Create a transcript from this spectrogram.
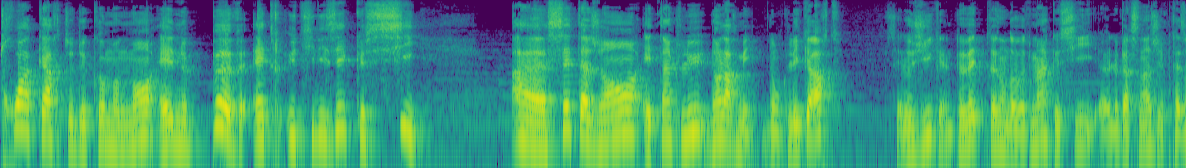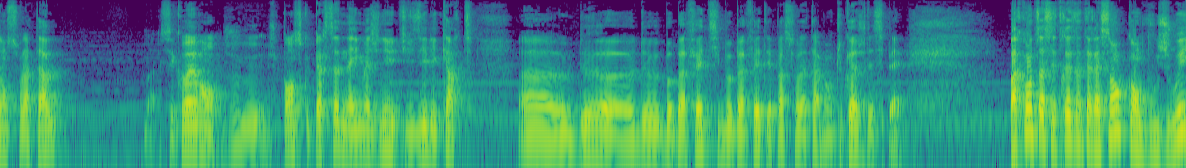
trois cartes de commandement et ne peuvent être utilisées que si euh, cet agent est inclus dans l'armée. Donc les cartes, c'est logique, elles ne peuvent être présentes dans votre main que si euh, le personnage est présent sur la table. Bah, c'est cohérent. Je, pense que personne n'a imaginé utiliser les cartes de, de, Boba Fett si Boba Fett n'est pas sur la table. En tout cas, je l'espère. Par contre, ça c'est très intéressant quand vous jouez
